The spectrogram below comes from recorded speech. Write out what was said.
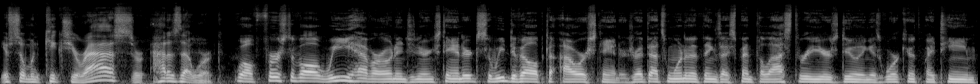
if someone kicks your ass? Or how does that work? Well, first of all, we have our own engineering standards, so we develop to our standards, right? That's one of the things I spent the last three years doing is working with my team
